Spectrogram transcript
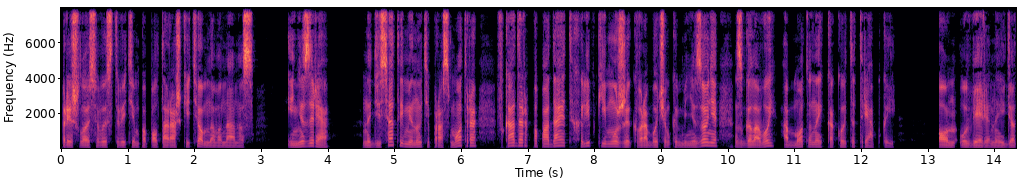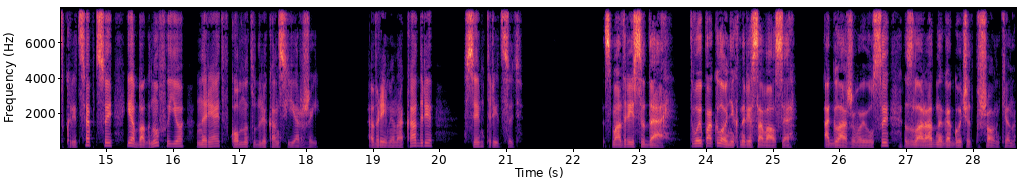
Пришлось выставить им по полторашке темного на нос. И не зря. На десятой минуте просмотра в кадр попадает хлипкий мужик в рабочем комбинезоне с головой, обмотанной какой-то тряпкой. Он уверенно идет к рецепции и, обогнув ее, ныряет в комнату для консьержей. Время на кадре — 7.30. «Смотри сюда! Твой поклонник нарисовался!» Оглаживая усы, злорадно гогочет Пшонкин.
